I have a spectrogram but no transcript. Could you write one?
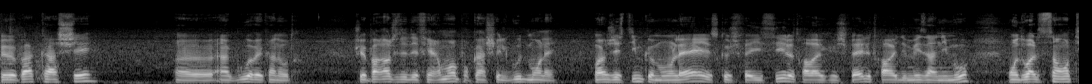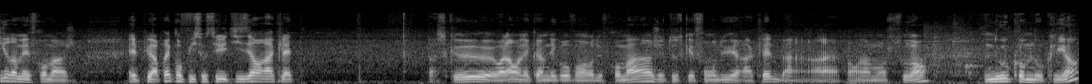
je veux pas cacher euh, un goût avec un autre. Je vais pas rajouter des ferments pour cacher le goût de mon lait. Moi j'estime que mon lait, ce que je fais ici, le travail que je fais, le travail de mes animaux, on doit le sentir dans mes fromages. Et puis après qu'on puisse aussi l'utiliser en raclette. Parce que euh, voilà, on est quand même des gros vendeurs de fromage, et tout ce qui est fondu et raclette, ben, on en mange souvent. Nous comme nos clients.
